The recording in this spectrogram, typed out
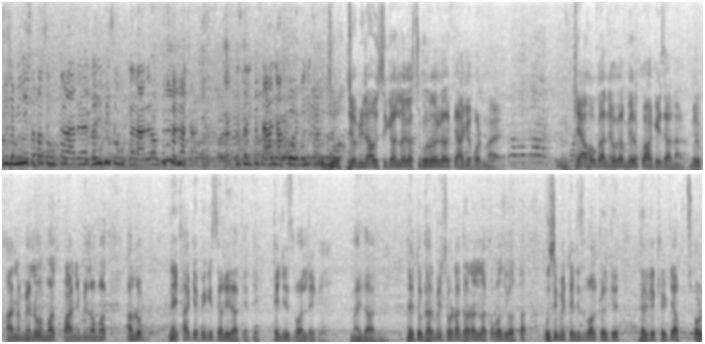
जो जमीनी सतह से उठकर आ रहे हैं, गरीबी से उठकर आ रहे हैं और कुछ करना चाहते हैं? इस तरीके से आज आपको वही जो मिला उसी का का शुक्र लगा कि आगे बढ़ना है। क्या होगा, नहीं होगा, मेरे को आगे जाना है। मेरे को खाना मिलो मत, पानी मिलो मत। हम लोग नहीं खा के पी के चले जाते थे टेनिस बॉल लेके मैदान में। नहीं तो घर में छोटा घर, अल्लाह का पास घर था उसी में टेनिस बॉल करके, घर के खिड़कियाँ छोड़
